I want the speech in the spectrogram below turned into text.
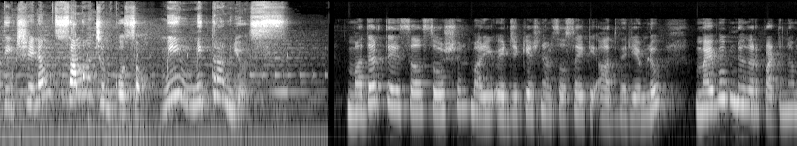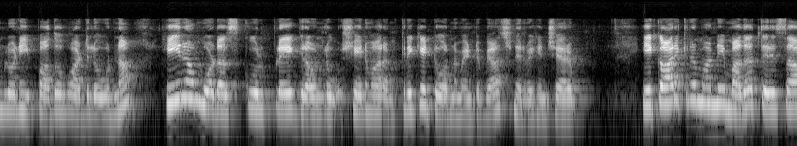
ప్రతిక్షణం సమాజం కోసం మీ Mitra news. Mother Teresa social మరియు ఎడ్యుకేషనల్ సొసైటీ ఆధ్వర్యంలో మహబూబ్ నగర్ పట్టణంలోని పదో వార్డులో ఉన్న హీరా మోడల్ స్కూల్ ప్లే గ్రౌండ్లో శనివారం క్రికెట్ టోర్నమెంట్ మ్యాచ్ నిర్వహించారు. ఈ కార్యక్రమాన్ని మదర్ తెరిసా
